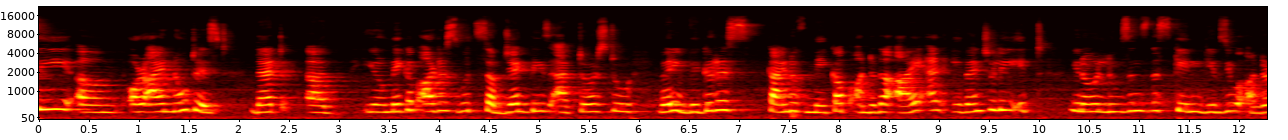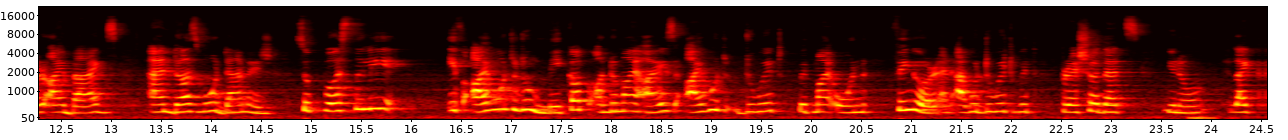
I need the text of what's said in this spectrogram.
see, um, or I noticed that uh, you know makeup artists would subject these actors to very vigorous kind of makeup under the eye, and eventually it you know loosens the skin, gives you under eye bags, and does more damage. So personally, if I want to do makeup under my eyes, I would do it with my own finger, and I would do it with pressure that's you know like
